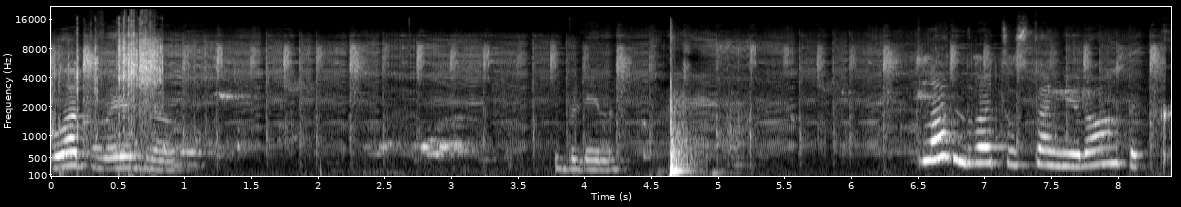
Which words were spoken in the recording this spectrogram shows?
Влад виграв. Блін. Ладно, давайте останній раунд, так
